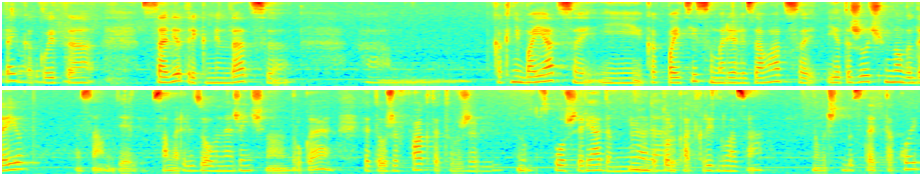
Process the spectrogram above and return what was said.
Дай какой-то совет, рекомендацию, как не бояться и как пойти самореализоваться. И это же очень много дает на самом деле. Самореализованная женщина, она другая. Это уже факт, это уже ну, сплошь и рядом. Не ну, надо да. только открыть глаза. Но вот чтобы стать такой.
